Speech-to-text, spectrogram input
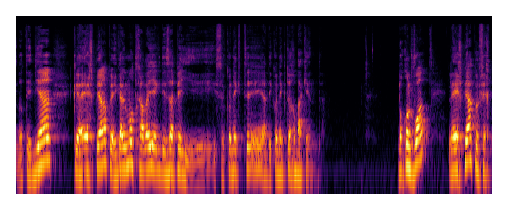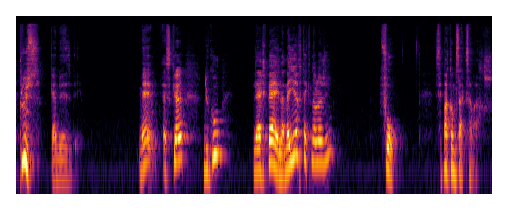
Notez bien que la RPA peut également travailler avec des API et se connecter à des connecteurs back-end. Donc on le voit, la RPA peut faire plus qu'un USB. Mais est-ce que, du coup, la RPA est la meilleure technologie? Faux. C'est pas comme ça que ça marche.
